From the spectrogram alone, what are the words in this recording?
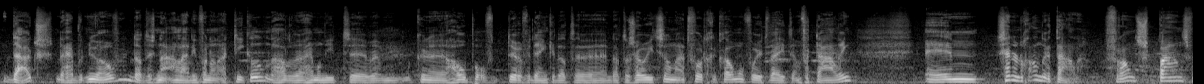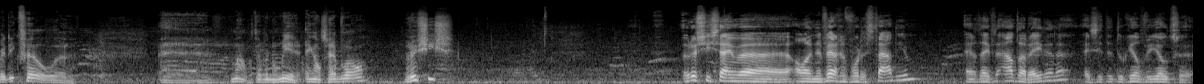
Duits, daar hebben we het nu over. Dat is naar aanleiding van een artikel. Daar hadden we helemaal niet eh, kunnen hopen of durven denken dat, dat er zoiets dan uit voortgekomen. Voor je het weet, een vertaling. Ehm, zijn er nog andere talen? Frans, Spaans, weet ik veel. eh, eh, nou, wat hebben we nog meer? Engels hebben we al. Russisch? Russisch zijn we al in een vergevorderd stadium. En dat heeft een aantal redenen. Er zitten natuurlijk heel veel Joodse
